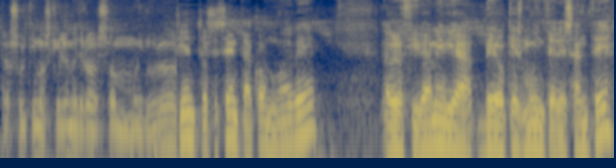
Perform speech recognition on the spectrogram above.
Los últimos kilómetros son muy duros. 160,9. La velocidad media veo que es muy interesante.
